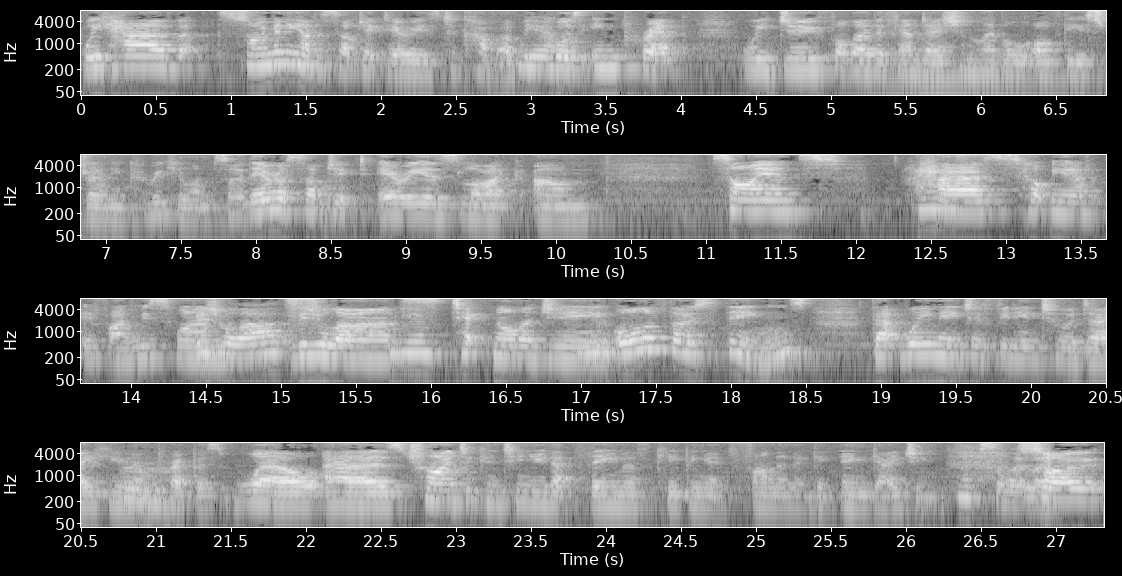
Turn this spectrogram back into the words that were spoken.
We have so many other subject areas to cover Yeah. because in Prep we do follow the foundation level of the Australian curriculum. So, there are subject areas like um, science. HASS, help me out if I miss one. Visual arts. Visual arts, Yeah. technology, Yeah. all of those things that we need to fit into a day here in Mm. prep as well as trying to continue that theme of keeping it fun and engaging. Absolutely. So,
